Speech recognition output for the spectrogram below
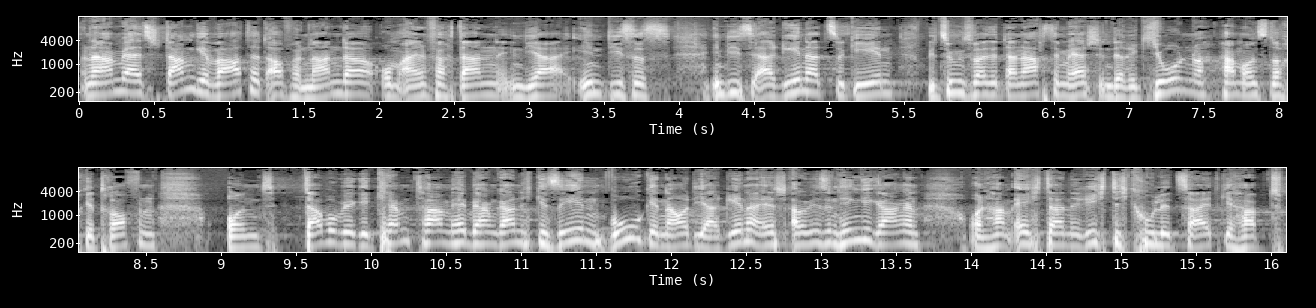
Und dann haben wir als Stamm gewartet aufeinander, um einfach dann in, ja, in, dieses, in diese Arena zu gehen, beziehungsweise danach sind wir erst in der Region, haben wir uns noch getroffen. Und da, wo wir gecampt haben, hey, wir haben gar nicht gesehen, wo genau die Arena ist, aber wir sind hingegangen und haben echt da eine richtig coole Zeit gehabt,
